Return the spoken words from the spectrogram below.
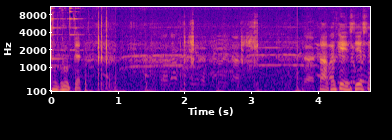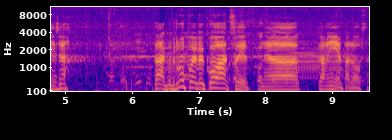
в группе. Так, окей, здесь нельзя. Так, группа эвакуации. А, Ко мне, пожалуйста.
